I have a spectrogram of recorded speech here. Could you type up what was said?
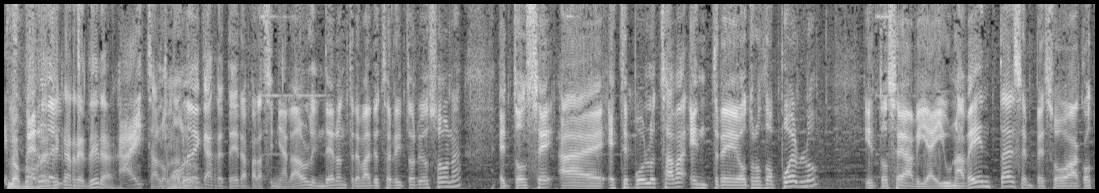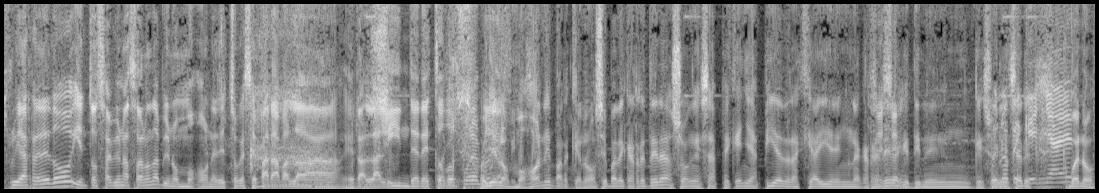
Los Pero mojones de carretera. Ahí está, los Claro. mojones de carretera, para señalar a los linderos entre varios territorios o zonas. Entonces, eh, este pueblo estaba entre otros dos pueblos. Y entonces había ahí una venta, se empezó a construir alrededor y entonces había una zona donde había unos mojones de estos que separaban la, era la linde de estos dos pueblos. Oye, los mojones, para que no lo sepa de carretera, son esas pequeñas piedras que hay en una carretera Sí, sí. que tienen, que suelen ser, bueno,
